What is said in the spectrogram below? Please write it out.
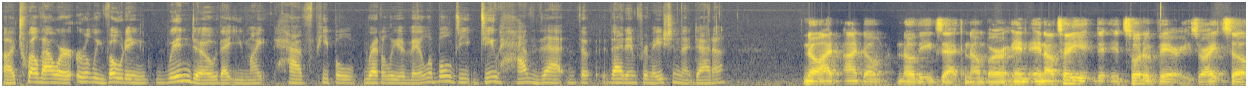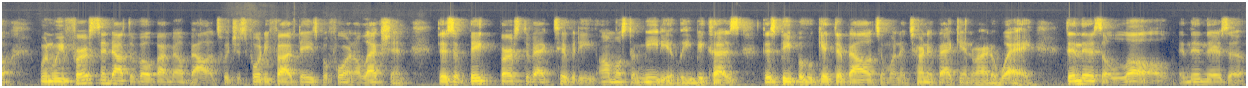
Uh, 12 hour early voting window that you might have people readily available? Do you, do you have that, the, that information, that data? No, I, I don't know the exact number. And, and I'll tell you, it sort of varies, right? So when we first send out the vote by mail ballots, which is 45 days before an election, there's a big burst of activity almost immediately because there's people who get their ballots and want to turn it back in right away. Then there's a lull, and then there's a,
